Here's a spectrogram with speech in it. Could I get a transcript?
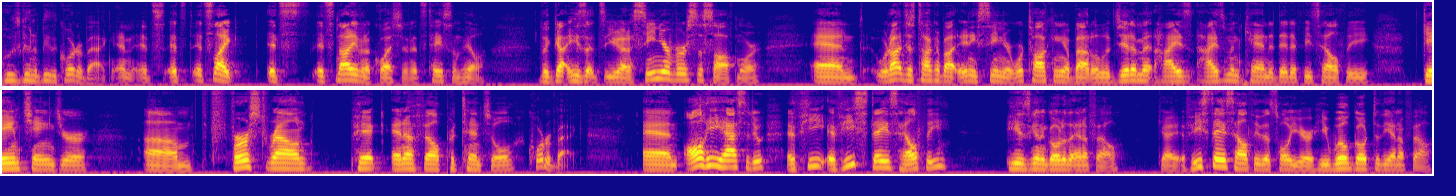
who's going to be the quarterback?" And it's it's it's like it's it's not even a question. It's Taysom Hill. The guy he's a, you got a senior versus a sophomore, and we're not just talking about any senior. We're talking about a legitimate Heis, Heisman candidate if he's healthy, game changer, um, first round pick NFL potential quarterback. And all he has to do if he if he stays healthy, he's going to go to the NFL. Okay, if he stays healthy this whole year, he will go to the NFL.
